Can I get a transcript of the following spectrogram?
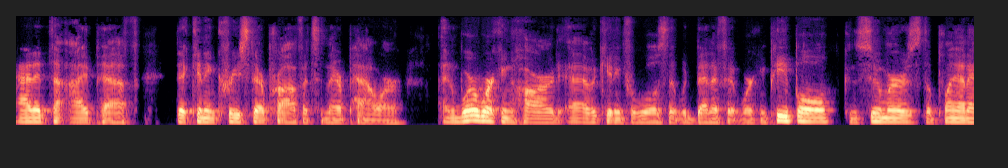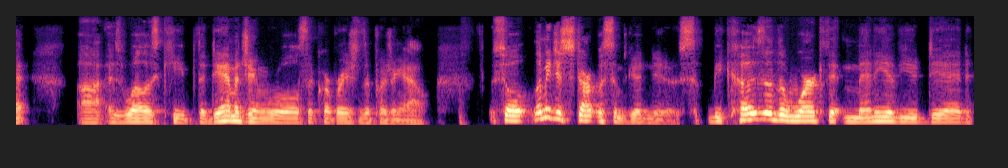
added to ipef that can increase their profits and their power. And we're working hard advocating for rules that would benefit working people, consumers, the planet, uh, as well as keep the damaging rules that corporations are pushing out. So let me just start with some good news. Because of the work that many of you did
